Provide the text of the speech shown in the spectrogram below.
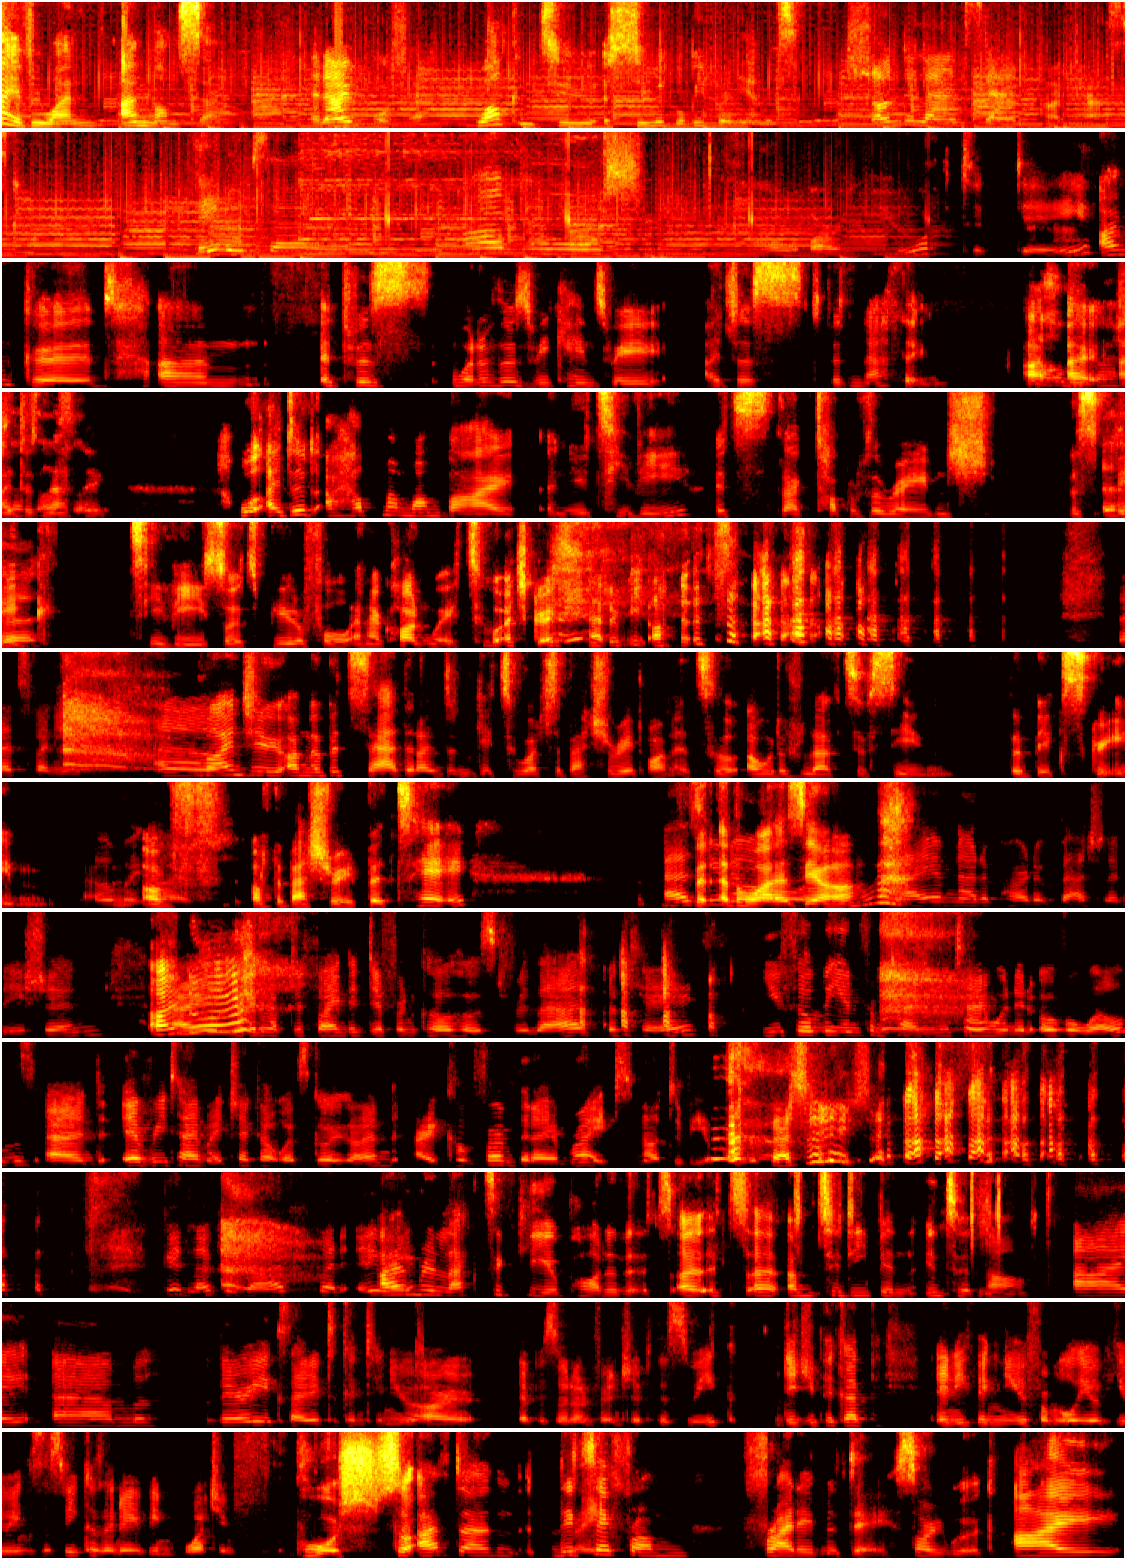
Hi everyone, I'm Nomsa. And I'm Portia. Welcome to Assume It Will Be Brilliant, a Shondaland Stand podcast. Hey Nomsa. Hi Portia. How are you today? I'm good. Um, it was one of those weekends where I just did nothing. I, oh my gosh, I that's did awesome. nothing. Well, I did. I helped my mom buy a new TV. It's like top of the range, this Uh-huh. big TV. So it's beautiful, and I can't wait to watch Grey's Anatomy on it. That's funny. Um, Mind you, I'm a bit sad that I didn't get to watch The Bachelorette on it. So I would have loved to have seen the big screen Oh of gosh. of The Bachelorette. But hey, As but otherwise, know, yeah. I am not a part of Bachelor Nation. I I, you're gonna have to find a different co-host for that. Okay. You fill me in from time to time when it overwhelms, and every time I check out what's going on, I confirm that I am right not to be a part of Bachelor Nation. Good luck with that. But anyway, I'm reluctantly a part of it. Uh, it's uh, I'm too deep in into it now. I am very excited to continue our episode on friendship this week. Did you pick up anything new from all your viewings this week? Because I know you've been watching. Portia. So I've done. Let's Right. say from Friday midday. Sorry, work. I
